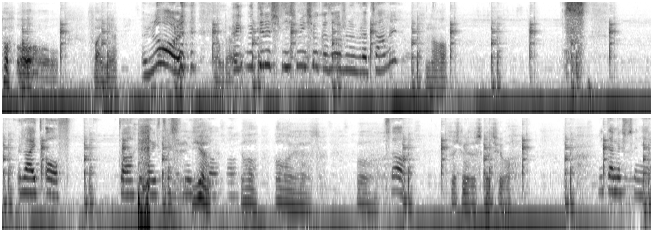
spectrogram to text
o, o, o. Fajnie. LOL! Dobra. Ej, my tyle szliśmy i się okazało, że my wracamy? No. Right off. To chyba ich coś nie Ja. podobało. O, o Jezu. O, Co? coś mi wyskoczyło. Mi tam jeszcze nie.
